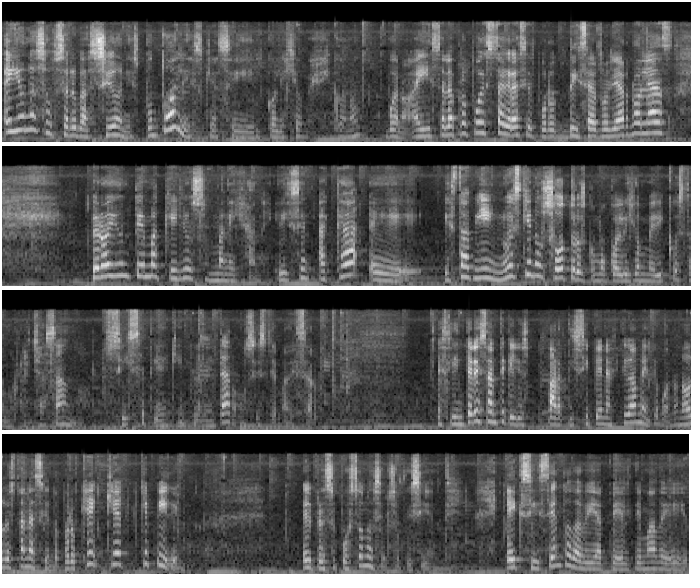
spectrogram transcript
hay unas observaciones puntuales que hace el Colegio Médico, ¿no? Bueno, ahí está la propuesta, gracias por desarrollárnoslas. Pero hay un tema que ellos manejan y dicen, acá eh, está bien, no es que nosotros como colegio médico estemos rechazando, sí se tiene que implementar un sistema de salud. Es interesante que ellos participen activamente, bueno, no lo están haciendo, pero ¿qué, qué piden? El presupuesto no es el suficiente. Existen todavía el tema de,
